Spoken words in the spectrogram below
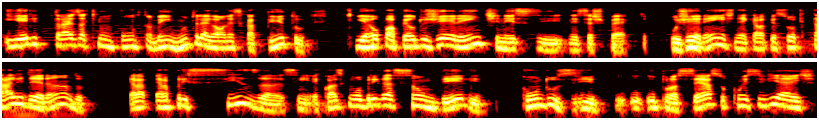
E ele traz aqui um ponto também muito legal nesse capítulo, que é o papel do gerente nesse, nesse aspecto. O gerente, né, aquela pessoa que está liderando, ela, ela precisa, assim, é quase que uma obrigação dele conduzir o, o processo com esse viés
